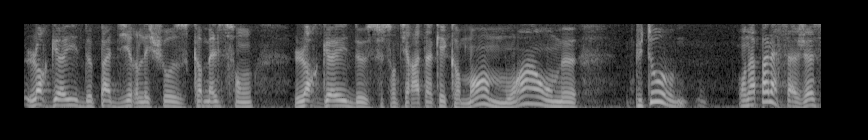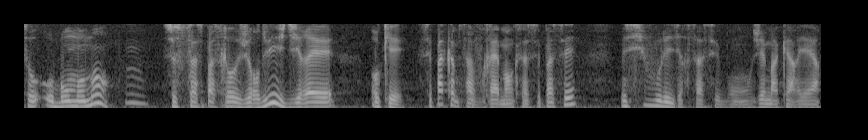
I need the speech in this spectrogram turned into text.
l'orgueil de ne pas dire les choses comme elles sont, l'orgueil de se sentir attaqué. Comment moi, on me. Plutôt, on n'a pas la sagesse au, au bon moment. Ce- ça se passerait aujourd'hui, je dirais Ok, c'est pas comme ça vraiment que ça s'est passé, mais si vous voulez dire ça, c'est bon, j'ai ma carrière.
